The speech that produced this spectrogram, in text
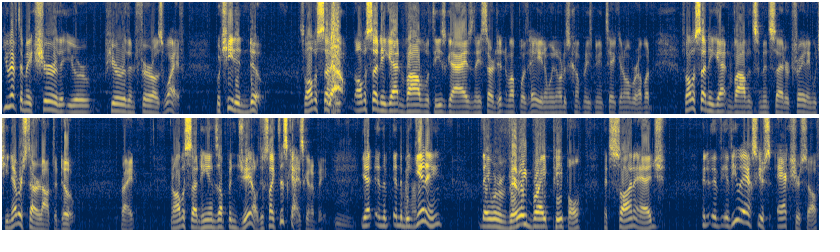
You have to make sure that you're purer than Pharaoh's wife, which he didn't do. So all of a sudden, all of a sudden, he got involved with these guys, and they started hitting him up with, "Hey, you know, we know this company's being taken over. How about?" So all of a sudden, he got involved in some insider trading, which he never started out to do, right? And all of a sudden, he ends up in jail, just like this guy's going to be. Yet in the in the beginning, they were very bright people that saw an edge. If, if you ask, your, ask yourself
